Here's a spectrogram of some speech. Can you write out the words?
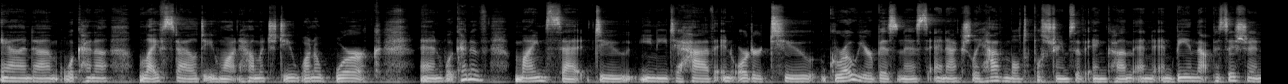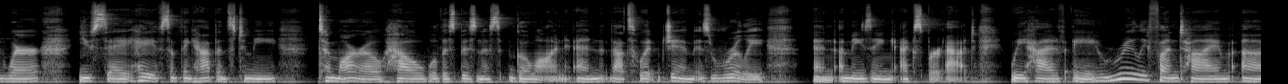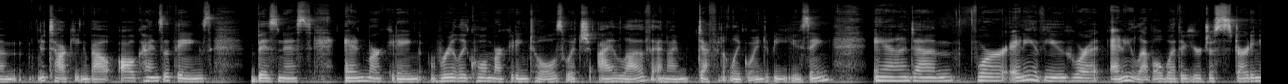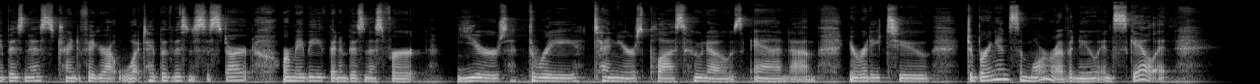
And um, what kind of lifestyle do you want? How much do you want to work? And what kind of mindset do you need to have in order to grow your business and actually have multiple streams of income and, and be in that position where you say hey if something happens to me tomorrow how will this business go on? And that's what jim is really an amazing expert at. We had a really fun time um, talking about all kinds of things business and marketing, really cool marketing tools, which I love and I'm definitely going to be using. And um, for any of you who are at any level, whether you're just starting a business, trying to figure out what type of business to start, or maybe you've been in business for years three ten years plus who knows and um, you're ready to to bring in some more revenue and scale it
